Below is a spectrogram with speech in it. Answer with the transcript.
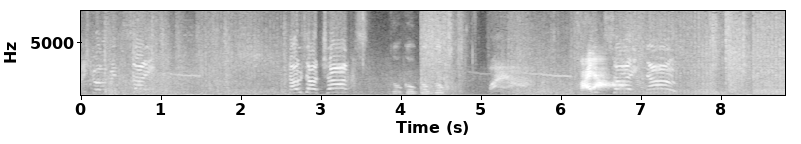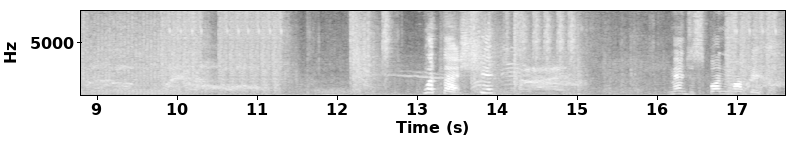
I got him in sight! Now's our chance! Go, go, go, go. Fire! Fire! Sight, now! What the shit? Man just spun in my face.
